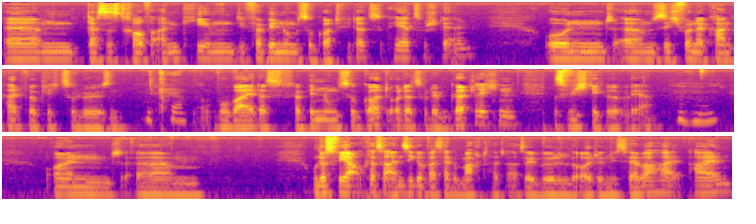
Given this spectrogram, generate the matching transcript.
ähm, dass es darauf ankäme, die Verbindung zu Gott wieder zu, herzustellen und ähm, sich von der Krankheit wirklich zu lösen. Okay. Wobei das Verbindung zu Gott oder zu dem Göttlichen das Wichtigere wäre. Mhm. Und, ähm, und das wäre auch das Einzige, was er gemacht hat. Also er würde Leute nicht selber heil- heilen,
